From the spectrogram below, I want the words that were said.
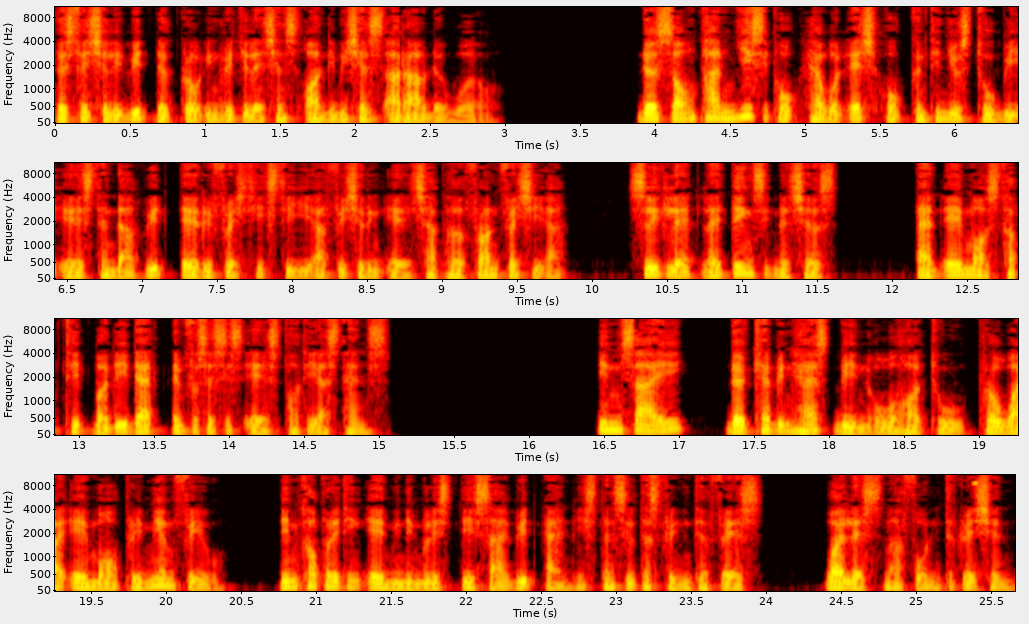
especially with the growing regulations on emissions around the world. The 2026 Havel H6 continues to be a standard with a refreshed exterior featuring a sharper front fascia, LED lighting signatures, and a more sculpted body that emphasizes a sportier stance. Inside, the cabin has been overhauled to provide a more premium feel, incorporating a minimalist design with an extensive touchscreen interface, wireless smartphone integration,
